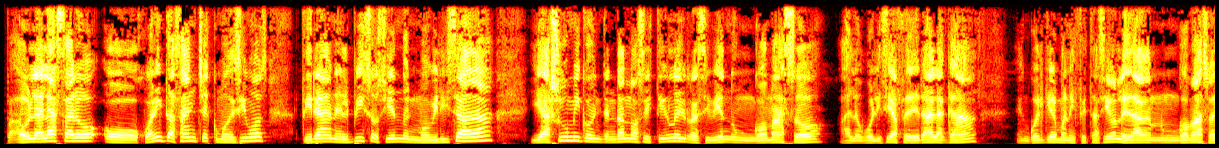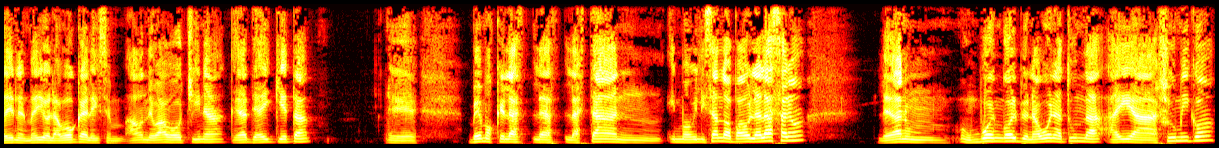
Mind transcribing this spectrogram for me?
Paola Lázaro o Juanita Sánchez, como decimos, tirada en el piso siendo inmovilizada, y a Yumiko intentando asistirle y recibiendo un gomazo a la Policía Federal acá. En cualquier manifestación le dan un gomazo ahí en el medio de la boca y le dicen, ¿a dónde va vos, China? Quédate ahí quieta. Eh, vemos que la, están inmovilizando a Paola Lázaro. Le dan un, buen golpe, una buena tunda ahí a Yumiko.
